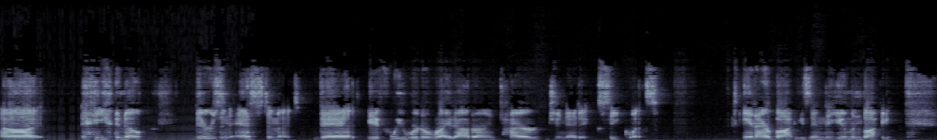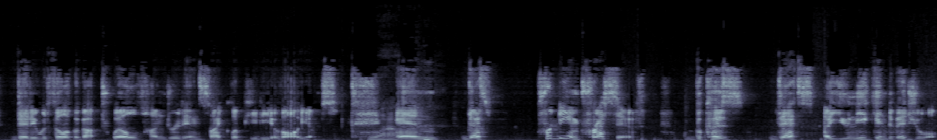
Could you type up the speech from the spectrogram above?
Uh, you know, there's an estimate that if we were to write out our entire genetic sequence in our bodies, in the human body, that it would fill up about 1,200 encyclopedia volumes. Wow. And that's pretty impressive because that's a unique individual.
